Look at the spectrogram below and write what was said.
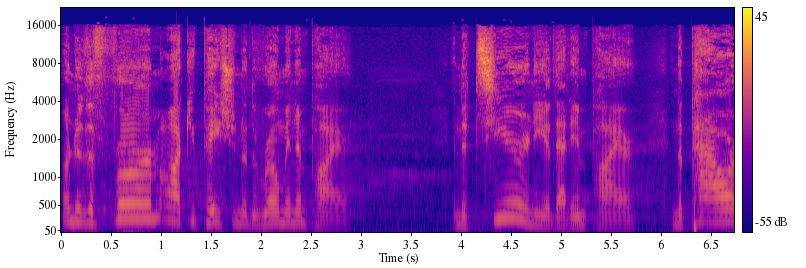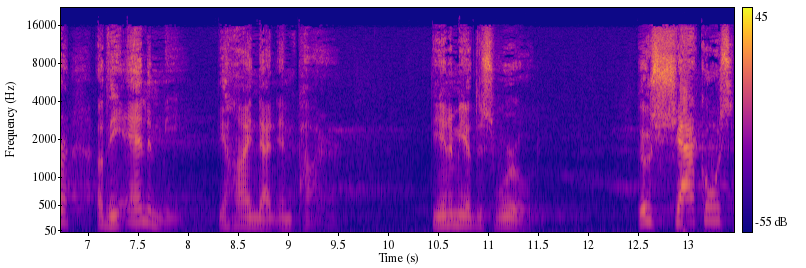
under the firm occupation of the Roman Empire, and the tyranny of that empire, and the power of the enemy behind that empire, the enemy of this world. Those shackles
